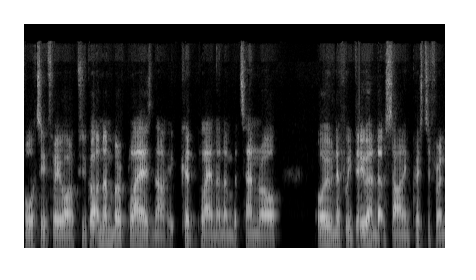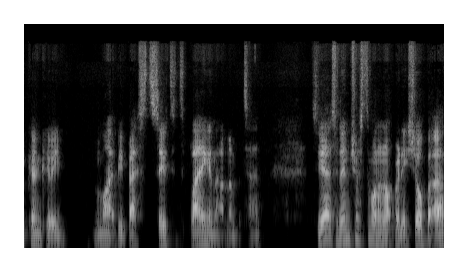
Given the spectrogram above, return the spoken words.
4-2-3-1 because we've got a number of players now who could play in the number 10 role. Or even if we do end up signing Christopher Nkunku, he might be best suited to playing in that number 10. So yeah, it's an interesting one. I'm not really sure, but uh,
